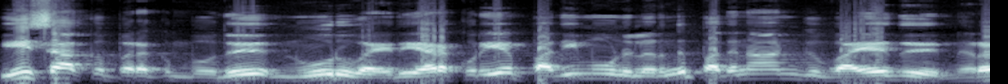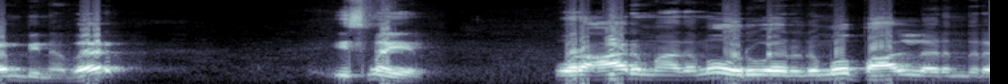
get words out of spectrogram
ஈசாக்கு பிறக்கும் போது நூறு வயது ஏறக்குறைய பதிமூணுல இருந்து பதினான்கு வயது நிரம்பினவர் இஸ்மையில். ஒரு ஆறு மாதமோ ஒரு வருடமோ பால்ல இருந்துற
